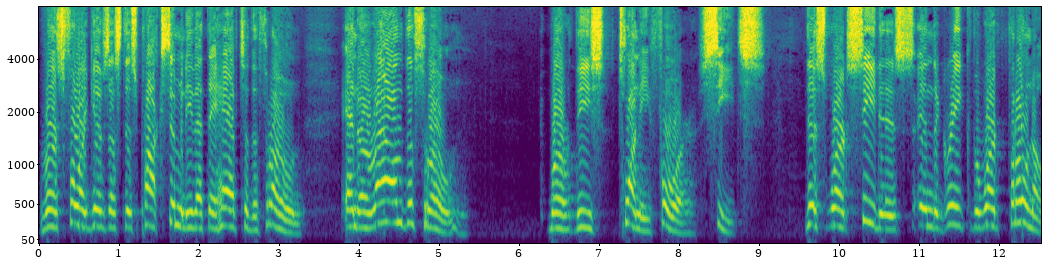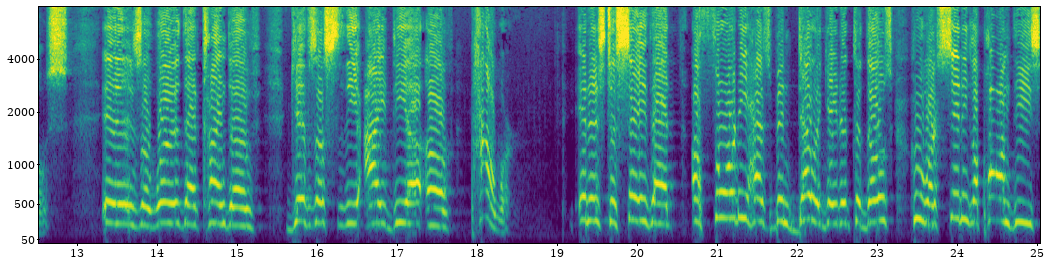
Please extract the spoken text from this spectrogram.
Verse 4 gives us this proximity that they have to the throne. And around the throne were these 24 seats. This word seat is in the Greek the word thronos. It is a word that kind of gives us the idea of power. It is to say that authority has been delegated to those who are sitting upon these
